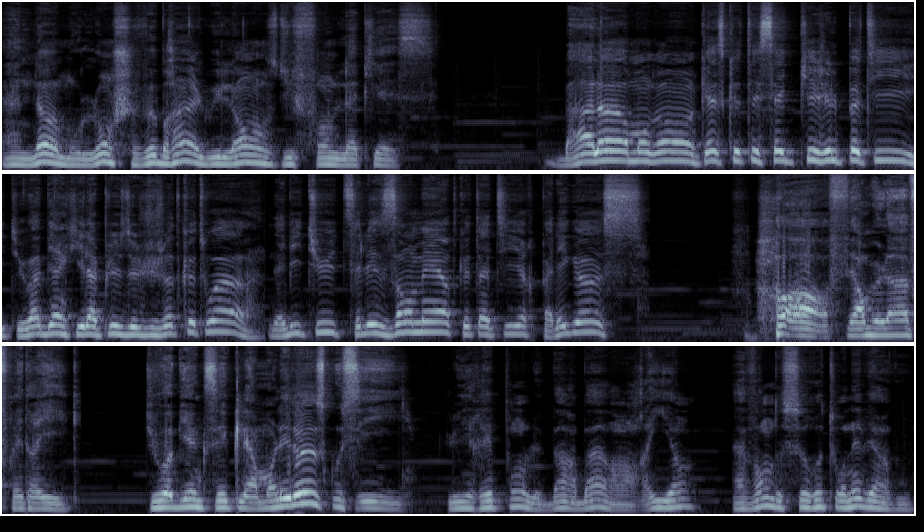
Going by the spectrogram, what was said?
Un homme aux longs cheveux bruns lui lance du fond de la pièce. Bah alors, mon grand, qu'est-ce que t'essayes de piéger le petit? Tu vois bien qu'il a plus de jugeote que toi. D'habitude, c'est les emmerdes que t'attires, pas les gosses. Oh, ferme-la, Frédéric. Tu vois bien que c'est clairement les deux ce coup-ci, lui répond le barbare en riant avant de se retourner vers vous.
